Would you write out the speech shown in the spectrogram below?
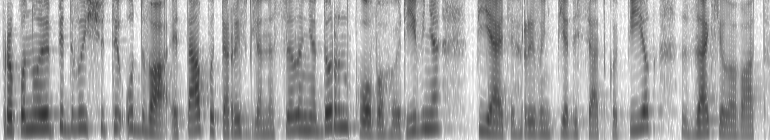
пропонує підвищити у два етапи тариф для населення до ринкового рівня 5 гривень 50 копійок за кіловат.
